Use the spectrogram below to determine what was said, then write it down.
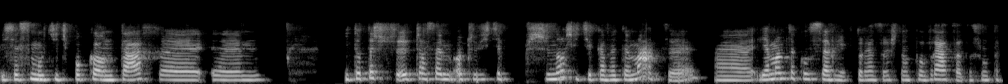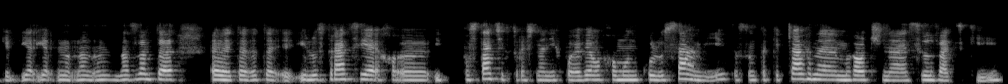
i się smucić po kątach. I to też e, czasem oczywiście przynosi ciekawe tematy. E, ja mam taką serię, która zresztą powraca. To są takie, ja, ja nazywam te, e, te, te ilustracje i postacie, które się na nich pojawiają homunculusami. To są takie czarne, mroczne sylwetki,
